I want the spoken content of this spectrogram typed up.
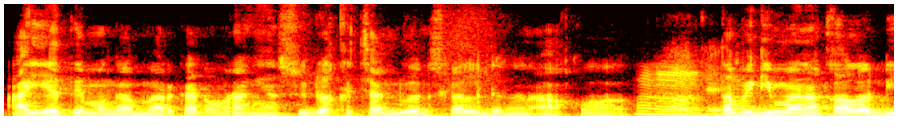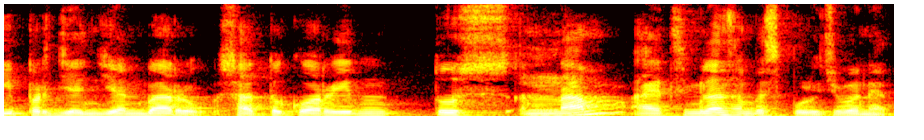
ayat yang menggambarkan orang yang sudah kecanduan sekali dengan alkohol. Hmm. Oke. Tapi gimana kalau di perjanjian baru? 1 Korintus 6 ayat 9 sampai 10. Coba net.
